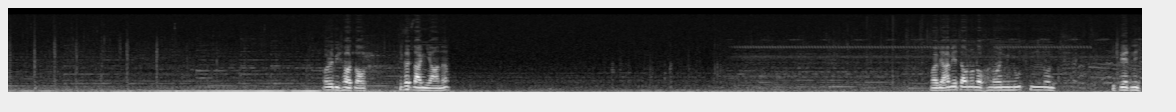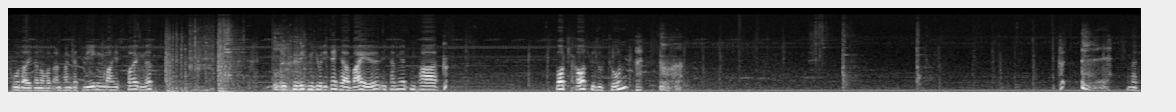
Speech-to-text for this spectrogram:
Oder wie schaut's aus? Ich würde sagen ja, ne? Weil wir haben jetzt auch nur noch neun Minuten und ich werde nicht großartig da noch was anfangen. Deswegen mache ich jetzt folgendes. Ich bewege mich über die Dächer, weil ich habe mir jetzt ein paar Spots rausgesucht schon.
